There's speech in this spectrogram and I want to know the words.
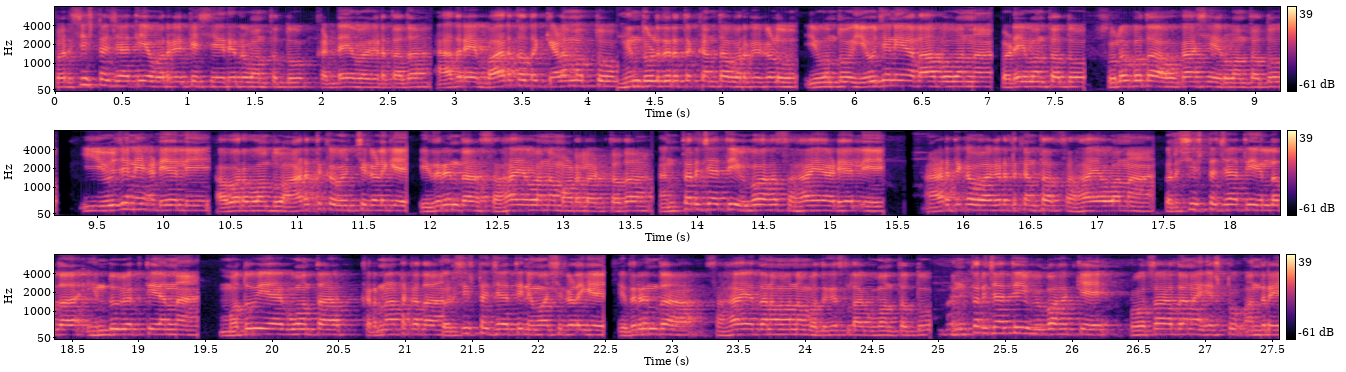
ಪರಿಶಿಷ್ಟ ಜಾತಿಯ ವರ್ಗಕ್ಕೆ ಸೇರಿರುವಂತದ್ದು ಕಡ್ಡಾಯವಾಗಿರ್ತದ. ಆದರೆ ಭಾರತದ ಕೆಳ ಮತ್ತು ಹಿಂದುಳಿದಿರತಕ್ಕಂತ ವರ್ಗಗಳು ಈ ಒಂದು ಯೋಜನೆಯ ಲಾಭವನ್ನ ಪಡೆಯುವಂತದ್ದು ಸುಲಭದ ಅವಕಾಶ ಇರುವಂತದ್ದು ಈ ಯೋಜನೆ ಅಡಿಯಲ್ಲಿ ಅವರ ಒಂದು ಆರ್ಥಿಕ ವೆಚ್ಚಗಳಿಗೆ ಇದರಿಂದ ಸಹಾಯವನ್ನ ಮಾಡಲಾಗ್ತದ. ಅಂತರ್ಜಾತಿ ವಿವಾಹ ಸಹಾಯ ಅಡಿಯಲ್ಲಿ ಆರ್ಥಿಕವಾಗಿರತಕ್ಕಂತ ಸಹಾಯವನ್ನ ಪರಿಶಿಷ್ಟ ಜಾತಿ ಇಲ್ಲದ ಹಿಂದೂ ವ್ಯಕ್ತಿಯನ್ನ ಮದುವೆಯಾಗುವಂತ ಕರ್ನಾಟಕದ ಪರಿಶಿಷ್ಟ ಜಾತಿ ನಿವಾಸಿಗಳಿಗೆ ಇದರಿಂದ ಸಹಾಯಧನವನ್ನು ಒದಗಿಸಲಾಗುವಂತದ್ದು ಅಂತರ್ಜಾತಿ ವಿವಾಹಕ್ಕೆ ಪ್ರೋತ್ಸಾಹಧನ ಎಷ್ಟು ಅಂದ್ರೆ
